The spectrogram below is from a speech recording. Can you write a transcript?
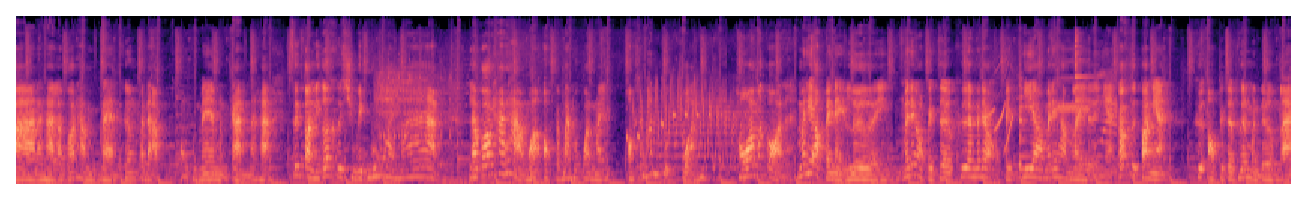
ปานะคะ แล้วก็ทำแบรนด์เครื่องประดับของคุณแม่เหมือนกันนะคะ ซึ่งตอนนี้ก็คือชีวิตวุ่นวายมาก แล้วก็ถ้าถามว่าออกจากบ้านทุกวันไหมออกจากบ้านทุกวัน เพราะว่าเมื่อก่อนอะไม่ได้ออกไปไหนเลย ไม่ได้ออกไปเจอเพื่อนไม่ได้ออกไปเที่ยวไม่ได้ทำอะไรเลยเงี้ยก็คือตอนเนี้ย คือออกไปเจอเพื่อนเหมือนเดิมละ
